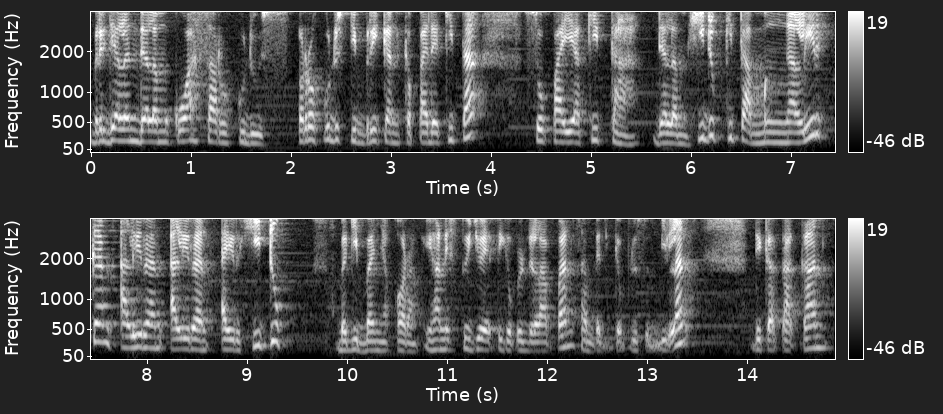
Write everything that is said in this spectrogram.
berjalan dalam kuasa Roh Kudus. Roh Kudus diberikan kepada kita supaya kita dalam hidup kita mengalirkan aliran-aliran air hidup bagi banyak orang. Yohanes 7 ayat 38 sampai 39 dikatakan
